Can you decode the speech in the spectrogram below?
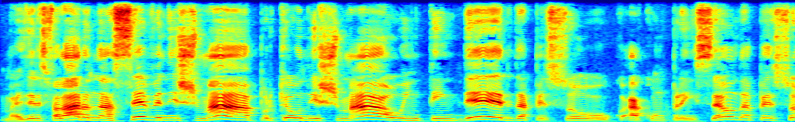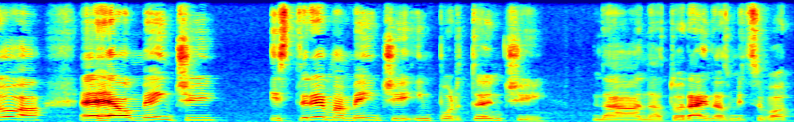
Mas eles falaram nascer venishma, porque o nishma, o entender da pessoa, a compreensão da pessoa, é realmente extremamente importante na, na Torá e nas mitzvot.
